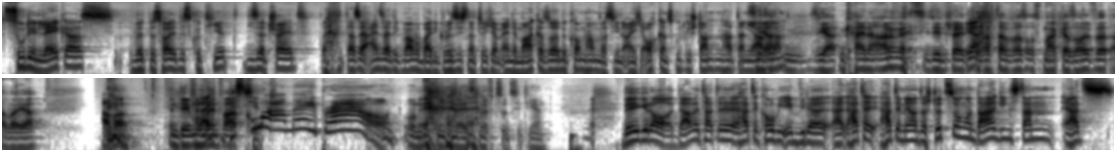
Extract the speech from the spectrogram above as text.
zu den Lakers wird bis heute diskutiert, dieser Trade, dass er einseitig war, wobei die Grizzlies natürlich am Ende Marker soll bekommen haben, was ihnen eigentlich auch ganz gut gestanden hat dann jahrelang. Sie hatten, sie hatten keine Ahnung, als sie den Trade ja. gemacht haben, was aus Marker soll wird, aber ja. Aber in dem Moment war es Kwame Brown, um Stephen A. Smith zu zitieren. Nee, genau. Damit hatte, hatte Kobe eben wieder, hatte, hatte mehr Unterstützung und da ging es dann, er hat es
